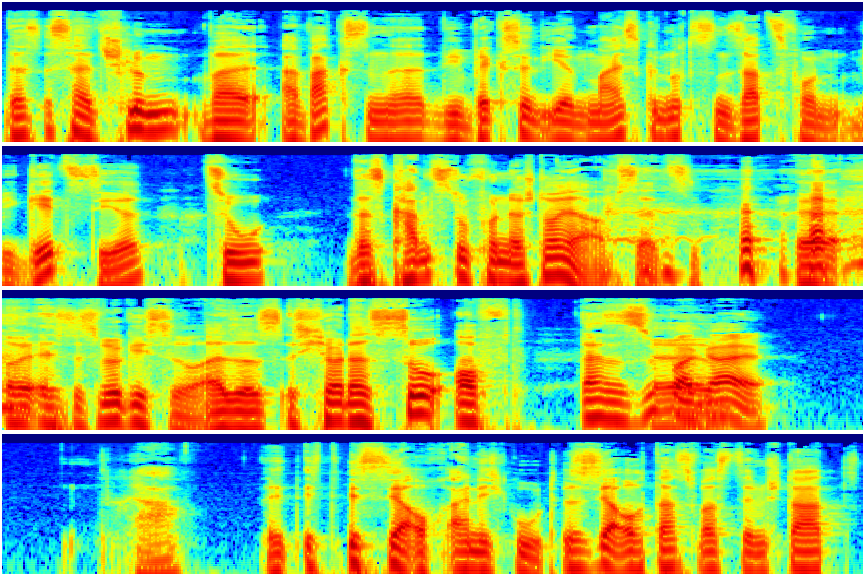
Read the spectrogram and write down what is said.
Das ist halt schlimm, weil Erwachsene, die wechseln ihren meistgenutzten Satz von wie geht's dir zu das kannst du von der Steuer absetzen. äh, es ist wirklich so. Also es, ich höre das so oft. Das ist super ähm, geil. Ja, ist ja auch eigentlich gut. Es ist ja auch das, was dem Staat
